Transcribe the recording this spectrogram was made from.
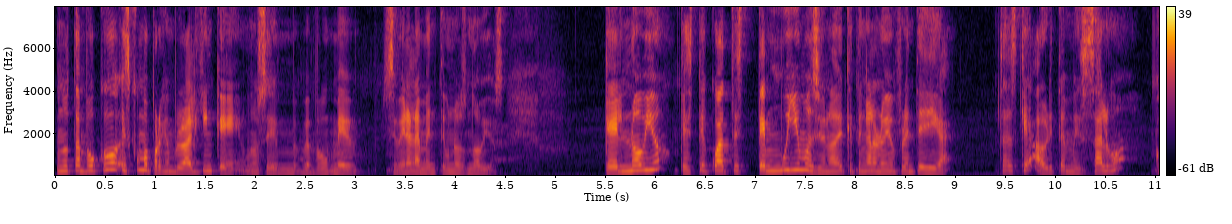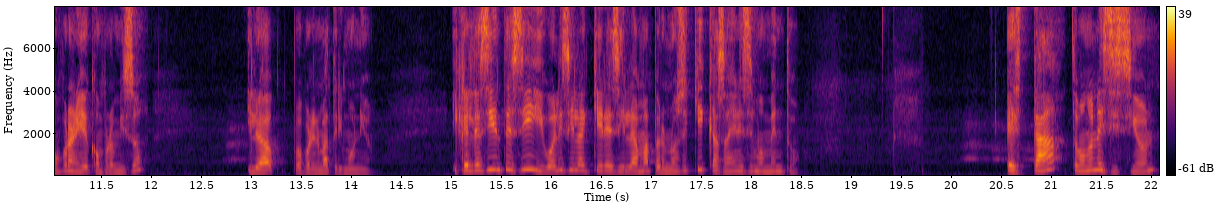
no tampoco es como por ejemplo alguien que, no sé, me, se viene a la mente unos novios. Que el novio, que este cuate esté muy emocionado y que tenga la novia enfrente y diga, ¿sabes qué? Ahorita me salgo, compro un anillo de compromiso y le voy a proponer matrimonio. Y que el día siguiente sí, igual y si la quiere, sí la ama, pero no se quiere casar en ese momento. Está tomando una decisión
